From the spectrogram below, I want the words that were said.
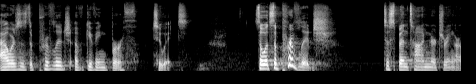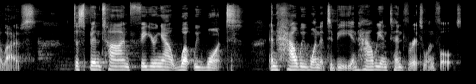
Ours is the privilege of giving birth to it. So it's a privilege to spend time nurturing our lives, to spend time figuring out what we want and how we want it to be and how we intend for it to unfold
